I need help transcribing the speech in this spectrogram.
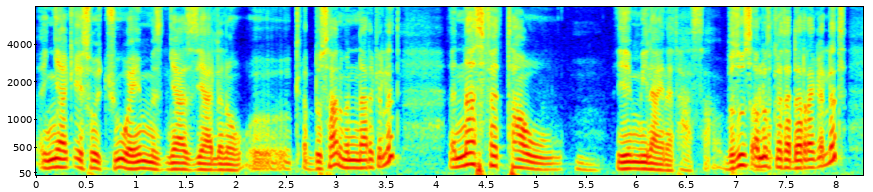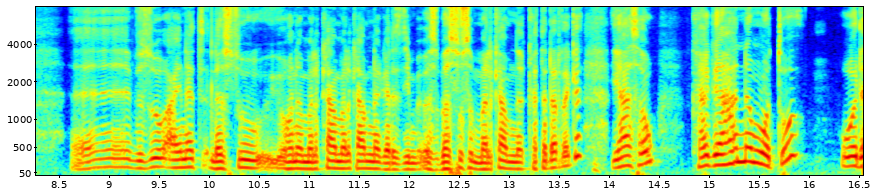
እኛ ቄሶቹ ወይም እኛ እዚህ ያለነው ቅዱሳን ምናደርግለት እናስፈታው የሚል አይነት ሀሳብ ብዙ ጸሎት ከተደረገለት ብዙ አይነት ለሱ የሆነ መልካም መልካም ነገር እዚህ በሱ ስም መልካም ከተደረገ ያ ሰው ከገሃነም ወጥቶ ወደ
